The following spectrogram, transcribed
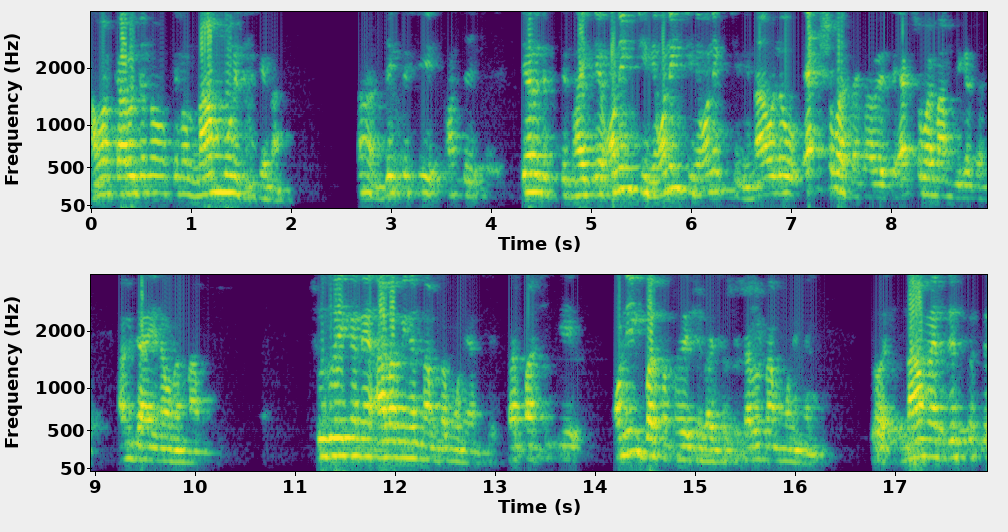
আমার কারও যেন কেন নাম মনে থাকে না। হ্যাঁ দেখতেছি আছে, চেহারা দেখতেছি, ভাইকে অনেক চিনি অনেক চিনি অনেক চিনি। না হলেও একশো বার দেখা হয়েছে একশো বার নাম জিজ্ঞাসা আমি জানি না ওনার নাম। শুধু এখানে আলামিনের নামটা মনে আছে। তার পাশে গিয়ে অনেকবার কথা হয়েছে ভাইয়ের সাথে, কারোর নাম মনে নাই। তো নাম অ্যাড্রেস করতে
